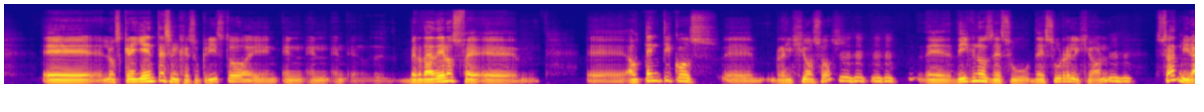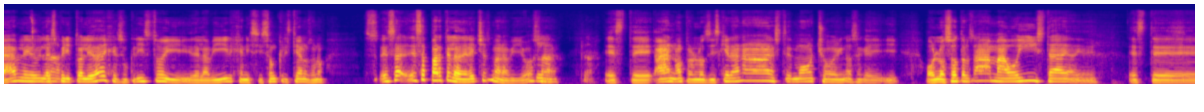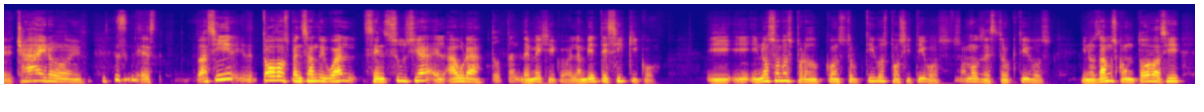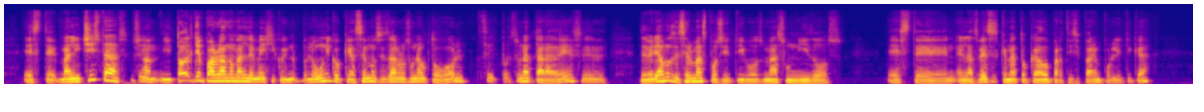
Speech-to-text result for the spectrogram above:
eh, los creyentes en Jesucristo, en, en- en- en- en verdaderos, fe- eh, eh, auténticos religiosos, dignos de su, de su religión. ujú. Es admirable la Claro. espiritualidad de Jesucristo y de la Virgen, y si son cristianos o no. Esa, esa parte de la derecha es maravillosa. Claro, claro. Este, ah, no, pero los de izquierda, no, este mocho y no sé qué. y- o los otros, ah, maoísta, eh, este, chairo. y- es- así, todos pensando igual, se ensucia el aura Total. de México, el ambiente psíquico. Y, y- y no somos constructivos positivos, somos destructivos. Y nos damos con todo así, este, malinchistas. o sea, y todo el tiempo hablando mal de México. Y no- lo único que hacemos es darnos un autogol. Sí, por Es una taradez. eh. Deberíamos de ser más positivos, más unidos. Este, en, en las veces que me ha tocado participar en política,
